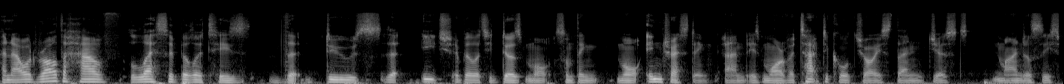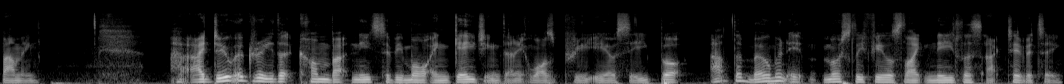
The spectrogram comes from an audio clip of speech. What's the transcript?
And I would rather have less abilities that do that each ability does more something more interesting and is more of a tactical choice than just mindlessly spamming. I do agree that combat needs to be more engaging than it was pre-EOC, but at the moment it mostly feels like needless activity.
